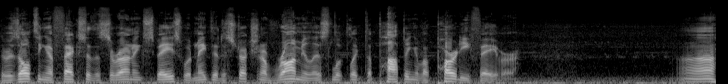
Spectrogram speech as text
The resulting effects of the surrounding space would make the destruction of Romulus look like the popping of a party favor. Uh,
